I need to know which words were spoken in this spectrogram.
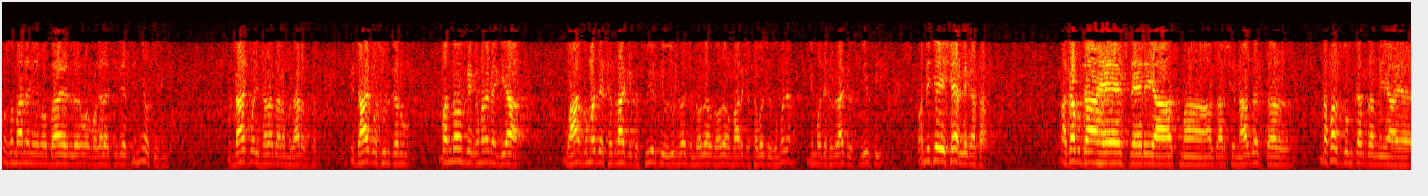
اس زمانے میں موبائل وغیرہ چیزیں اتنی نہیں ہوتی تھیں۔ ڈاک بڑی سارا دار مدارت کر کہ ڈاک وصول کروں۔ بندوں کے کمرے میں گیا۔ وہاں گمت خطرہ کی تصویر تھی، حضور کے دو ہزار بارہ کے سبق جو گمت ہے نا گمت خطرہ کی تصویر تھی۔ اور نیچے یہ شہر لکھا تھا۔ ادب گاہ ہے سیر آسماں عرش نازک تر۔ نفس گم کردہ میں آیا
